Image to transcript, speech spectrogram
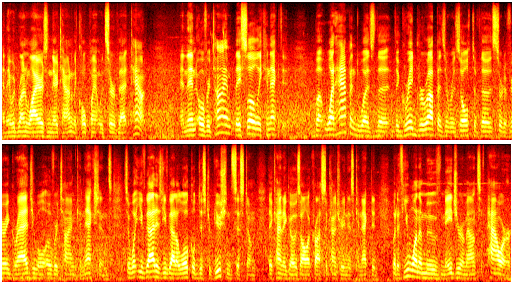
and they would run wires in their town and the coal plant would serve that town. And then over time, they slowly connected. But what happened was the, the grid grew up as a result of those sort of very gradual over time connections. So what you've got is you've got a local distribution system that kind of goes all across the country and is connected. But if you want to move major amounts of power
